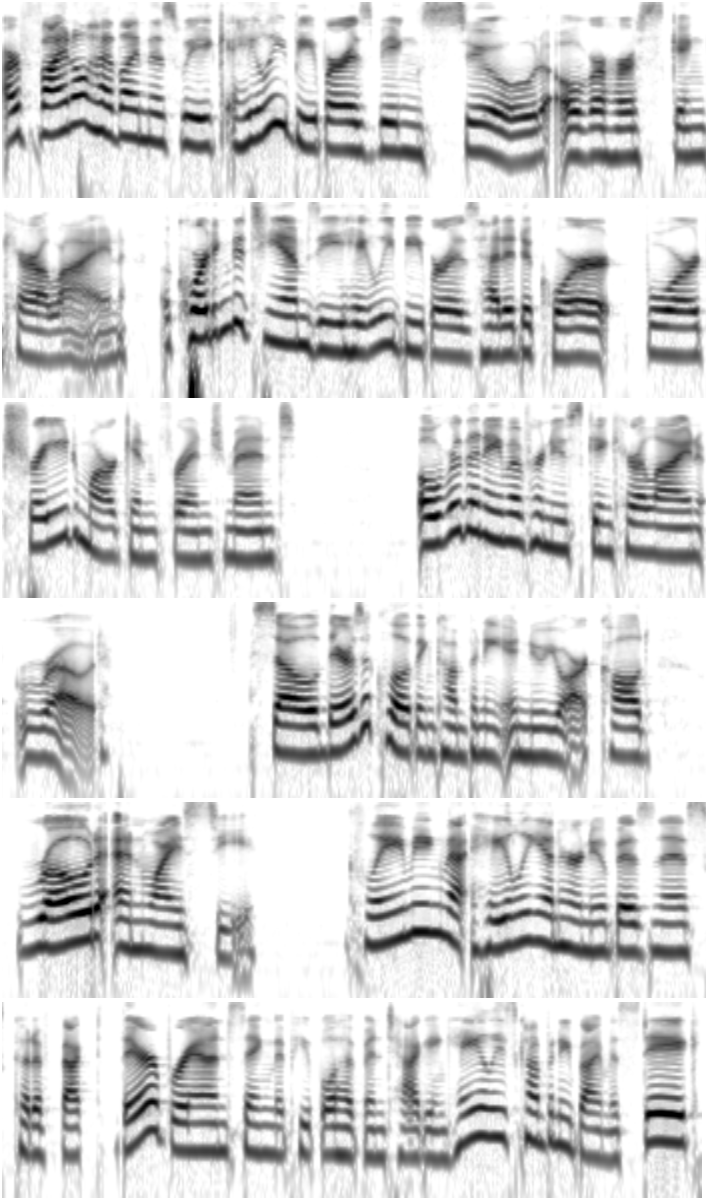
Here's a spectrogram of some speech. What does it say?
Our final headline this week Hailey Bieber is being sued over her skincare line. According to TMZ, Hailey Bieber is headed to court for trademark infringement over the name of her new skincare line, Rhode. So there's a clothing company in New York called Rhode NYC claiming that Hailey and her new business could affect their brand, saying that people have been tagging Hailey's company by mistake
